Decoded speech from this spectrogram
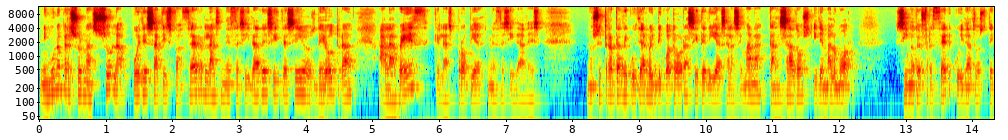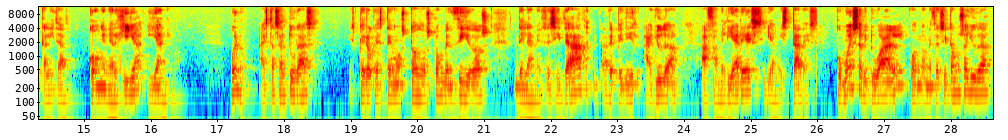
Ninguna persona sola puede satisfacer las necesidades y deseos de otra a la vez que las propias necesidades. No se trata de cuidar 24 horas 7 días a la semana cansados y de mal humor, sino de ofrecer cuidados de calidad, con energía y ánimo. Bueno, a estas alturas espero que estemos todos convencidos de la necesidad de pedir ayuda a familiares y amistades. Como es habitual, cuando necesitamos ayuda,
